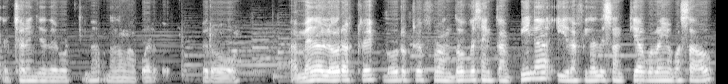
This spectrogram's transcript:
El Challenger de Cortina, no, me acuerdo, pero al menos los otros tres, los fueron dos veces en Campina y la final de Santiago el año pasado.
